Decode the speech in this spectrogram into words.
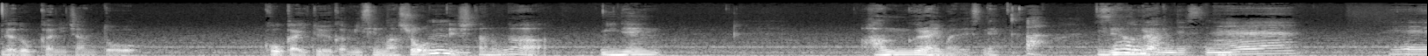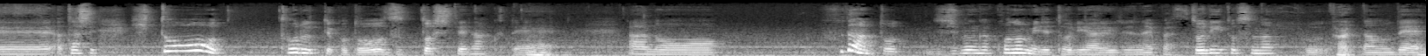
じゃあどっかにちゃんと公開というか見せましょうってしたのが2年半ぐらい前ですね。あ二そうなんですね、へえ私人を撮るってことをずっとしてなくて、うん。あの普段と自分が好みで取り歩いてるのはやっぱりストリートスナップなので、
